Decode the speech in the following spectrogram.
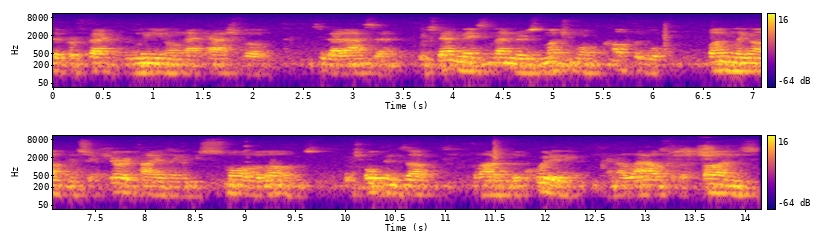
to perfect the lien on that cash flow to that asset, which then makes lenders much more comfortable bundling up and securitizing these smaller loans, which opens up a lot of liquidity and allows for the funds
